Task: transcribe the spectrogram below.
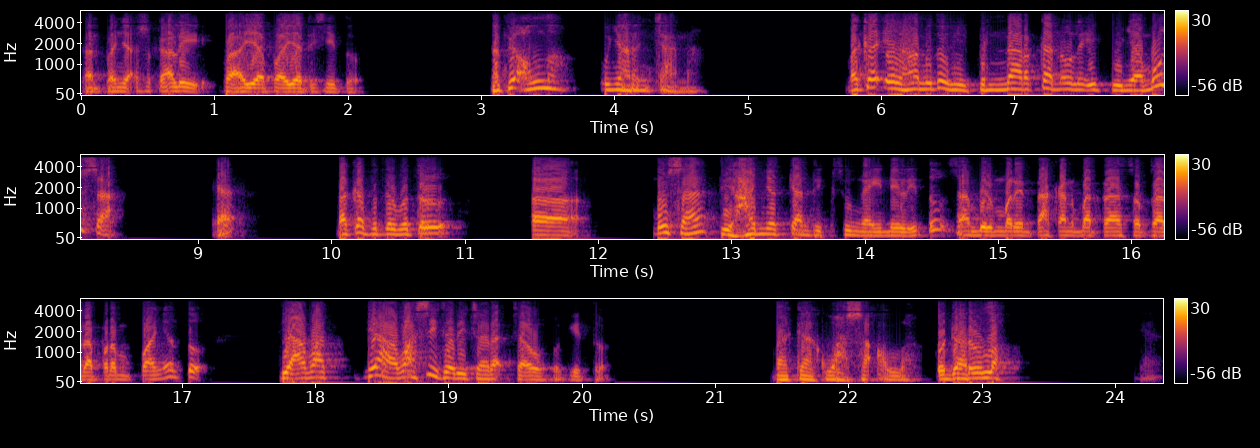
dan banyak sekali bahaya-bahaya di situ. Tapi Allah punya rencana. Maka ilham itu dibenarkan oleh ibunya Musa. Ya. Maka betul-betul uh, Musa dihanyutkan di sungai Nil itu sambil merintahkan pada saudara perempuannya untuk diawasi dari jarak jauh begitu maka kuasa Allah, qadarullah. Ya.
